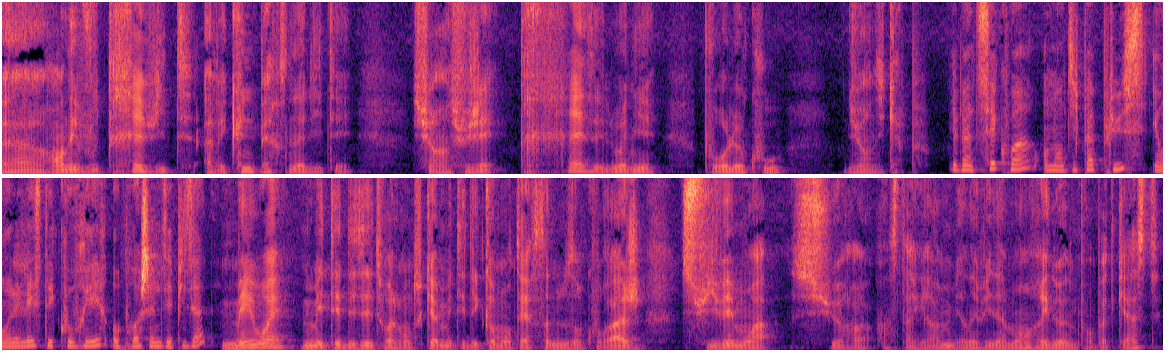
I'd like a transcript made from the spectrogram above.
euh, rendez-vous très vite avec une personnalité sur un sujet très éloigné pour le coup du handicap. Eh ben tu sais quoi, on n'en dit pas plus et on les laisse découvrir aux prochains épisodes. Mais ouais, mettez des étoiles, en tout cas mettez des commentaires, ça nous encourage. Suivez-moi sur Instagram, bien évidemment, redouane.podcast.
